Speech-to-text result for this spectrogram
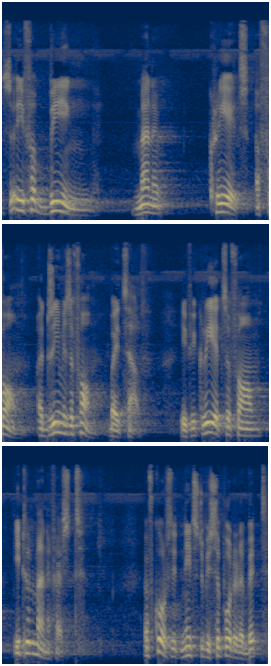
So if a being creates a form, a dream is a form by itself. If he creates a form, it will manifest. Of course, it needs to be supported a bit,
